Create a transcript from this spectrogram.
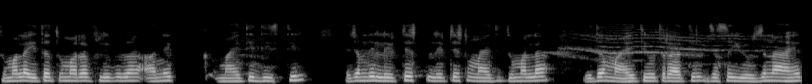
तुम्हाला इथं तुम्हाला फ्लिपवर अनेक माहिती दिसतील. त्याच्यामध्ये लेटेस्ट लेटेस्ट माहिती तुम्हाला इथं माहिती होत राहतील. जसं योजना आहेत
